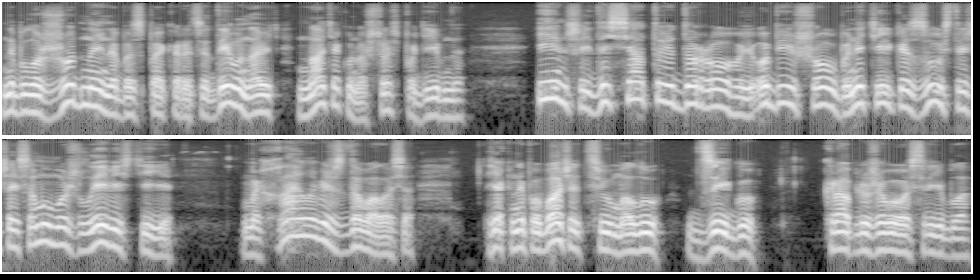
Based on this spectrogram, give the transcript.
Не було жодної небезпеки рецидиву, навіть натяку на щось подібне. Інший десятою дорогою обійшов би не тільки зустріч, а й саму можливість її. Михайлові здавалося, як не побачить цю малу дзигу, краплю живого срібла,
